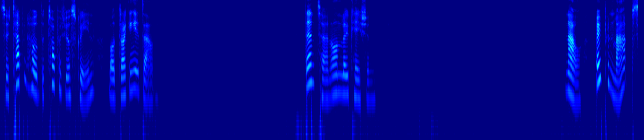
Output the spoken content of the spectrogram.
So tap and hold the top of your screen while dragging it down. Then turn on location. Now, open Maps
